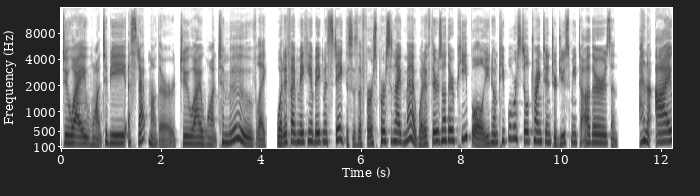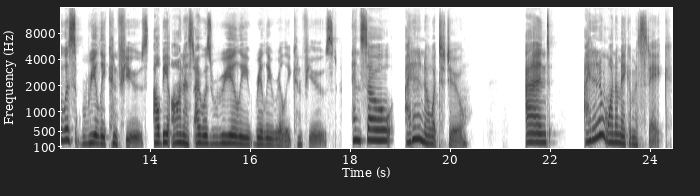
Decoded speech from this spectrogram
do I want to be a stepmother? Do I want to move? Like, what if I'm making a big mistake? This is the first person I've met. What if there's other people? You know, people were still trying to introduce me to others and and I was really confused. I'll be honest, I was really really really confused. And so I didn't know what to do. And I didn't want to make a mistake.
